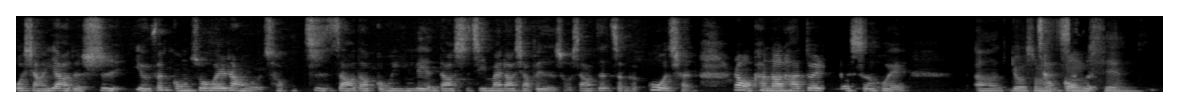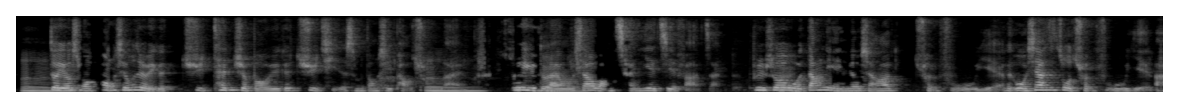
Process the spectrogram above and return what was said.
我想要的是有一份工作，会让我从制造到供应链到实际卖到消费者手上，这整个过程让我看到他对人类社会，嗯、呃，有什么贡献？嗯，对，有什么贡献，或者有一个具 tangible 一个具体的什么东西跑出来。嗯、所以原来我是要往产业界发展的。比如说我当年也没有想要纯服务业，我现在是做纯服务业啦。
